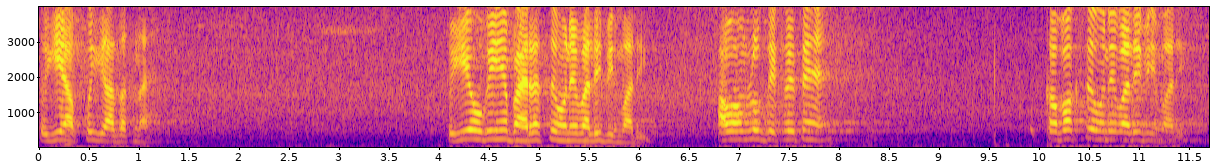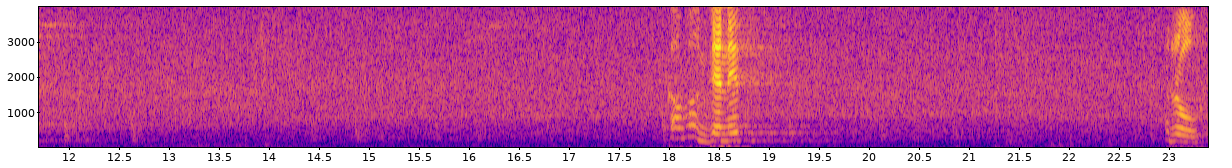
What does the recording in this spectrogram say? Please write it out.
तो ये आपको याद रखना है। तो ये हो गई है वायरस से होने वाली बीमारी। अब हम लोग देख लेते हैं कबक से होने वाली बीमारी। कवक जनित रोग।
